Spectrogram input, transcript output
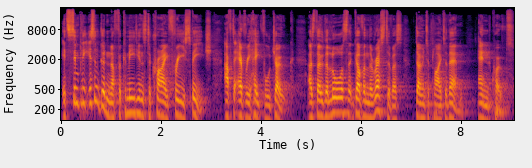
It simply isn't good enough for comedians to cry free speech after every hateful joke, as though the laws that govern the rest of us don't apply to them. End quote.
